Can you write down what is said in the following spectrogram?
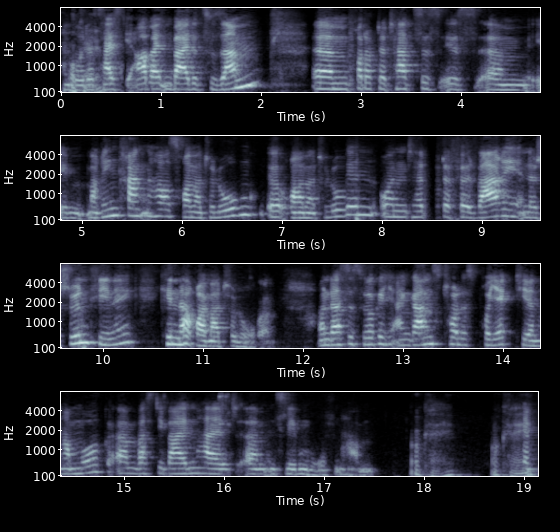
Also, okay. Das heißt, die arbeiten beide zusammen. Ähm, Frau Dr. Tatzis ist ähm, im Marienkrankenhaus Rheumatologen, äh, Rheumatologin und Herr Dr. Földvari in der Schönklinik Kinderrheumatologe. Und das ist wirklich ein ganz tolles Projekt hier in Hamburg, ähm, was die beiden halt ähm, ins Leben gerufen haben. Okay. Okay.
